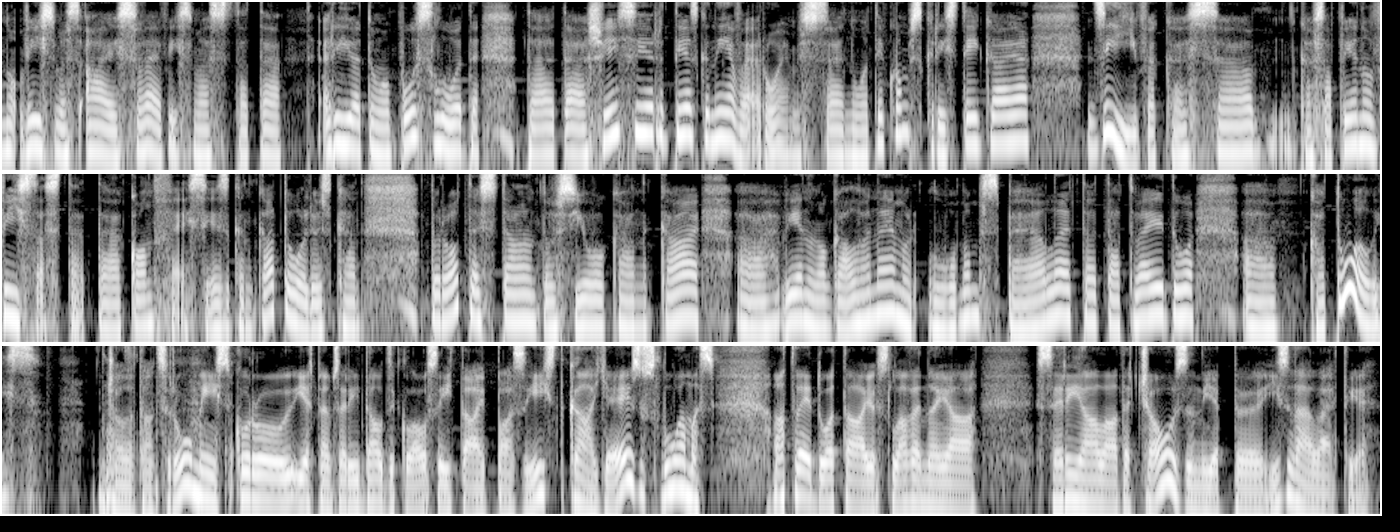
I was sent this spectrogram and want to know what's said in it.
nu, vismaz ASV, vismaz tā rietumu puslode, tad tā, šis ir diezgan ievērojams eh, notikums kristīgajā dzīve, kas, eh, kas apvieno visas tā konfesijas, gan katoļus, gan protestantus, jo gan kā uh, viena no galvenajām lomām spēlē, tad atveido katolis. Jonatans Rūmīs, kuru iespējams arī daudzi klausītāji pazīst, kā Jēzus lomas atveidotāju slavenajā seriālā The Chosen, jeb izvēlētie.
